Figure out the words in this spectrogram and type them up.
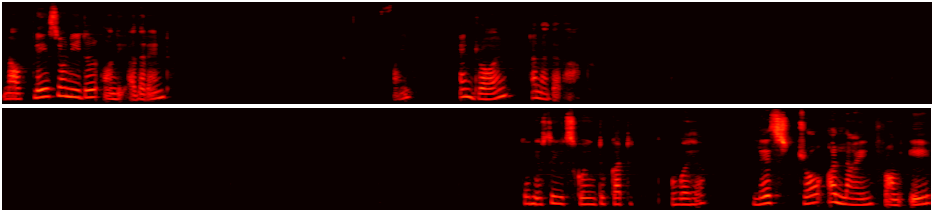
Now place your needle on the other end fine and draw an, another arc. Can you see it's going to cut over here? Let's draw a line from A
